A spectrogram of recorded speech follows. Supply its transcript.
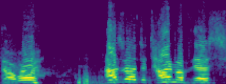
So we're as at the time of this,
